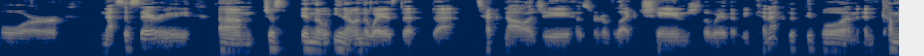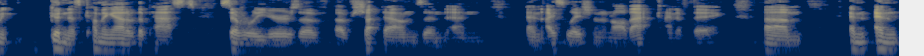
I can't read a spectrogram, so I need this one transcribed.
more necessary um, just in the you know in the ways that that technology has sort of like changed the way that we connect with people and, and coming goodness coming out of the past several years of, of shutdowns and, and and isolation and all that kind of thing. Um, and and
